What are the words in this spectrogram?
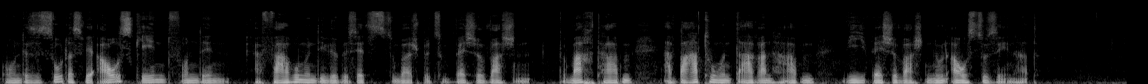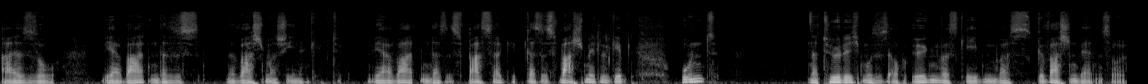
Und es ist so, dass wir ausgehend von den Erfahrungen, die wir bis jetzt zum Beispiel zum Wäschewaschen gemacht haben, Erwartungen daran haben, wie Wäschewaschen nun auszusehen hat. Also, wir erwarten, dass es eine Waschmaschine gibt. Wir erwarten, dass es Wasser gibt, dass es Waschmittel gibt und natürlich muss es auch irgendwas geben, was gewaschen werden soll.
